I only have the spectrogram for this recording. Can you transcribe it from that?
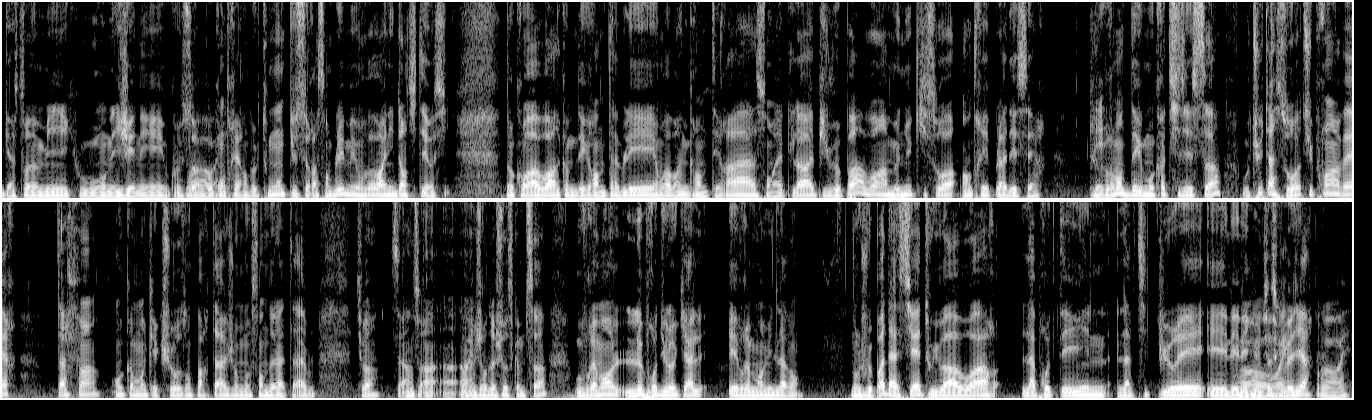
gastronomique, où on est gêné ou quoi que ce soit. Au ouais. contraire, on veut que tout le monde puisse se rassembler, mais on va avoir une identité aussi. Donc on va avoir comme des grandes tablées, on va avoir une grande terrasse, on va être là. Et puis je veux pas avoir un menu qui soit entrée, plat, dessert. Je veux vraiment démocratiser ça, où tu t'assois, tu prends un verre, t'as faim, on commande quelque chose, on partage, on met au centre de la table. Tu vois, c'est un, un- un- un Ouais. genre de choses comme ça, où vraiment le produit local est vraiment mis de l'avant. Donc je veux pas d'assiette où il va avoir la protéine, la petite purée et les légumes. Tu vois ce que je veux dire Ouais, ouais.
